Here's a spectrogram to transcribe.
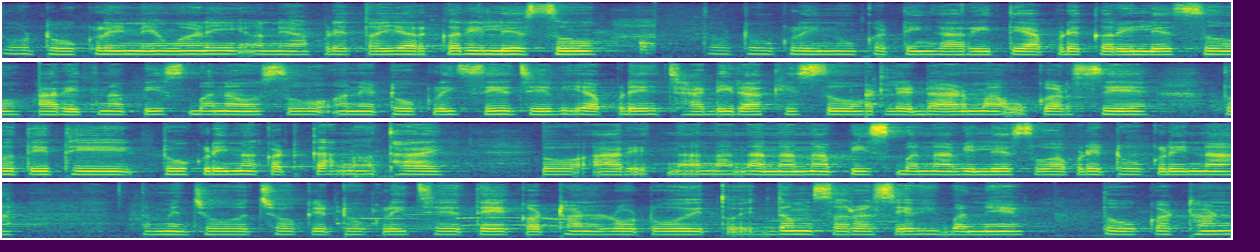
તો ઢોકળીને વણી અને આપણે તૈયાર કરી લેશું. તો ઢોકળીનું કટિંગ આ રીતે આપણે કરી લેશું. આ રીતના પીસ બનાવશું અને ઢોકળી છે જેવી આપણે જાડી રાખીશું. એટલે દાળમાં ઉકળશે તો તેથી ઢોકળીના કટકા ન થાય. તો આ રીતના નાના નાના પીસ બનાવી લેશું આપણે ઢોકળીના. તમે જુઓ છો કે ઢોકળી છે તે કઠણ લોટ હોય તો એકદમ સરસ એવી બને. તો કઠણ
